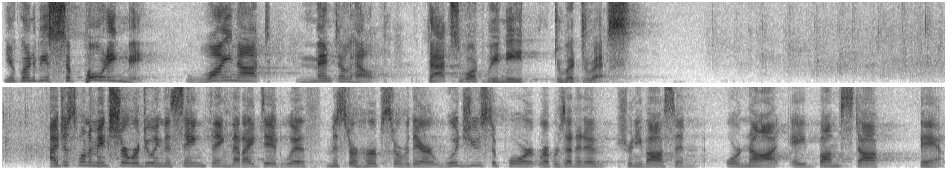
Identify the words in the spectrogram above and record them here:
You're going to be supporting me. Why not mental health? That's what we need to address. I just want to make sure we're doing the same thing that I did with Mr. Herbst over there. Would you support Representative Srinivasan or not a bump stock ban?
